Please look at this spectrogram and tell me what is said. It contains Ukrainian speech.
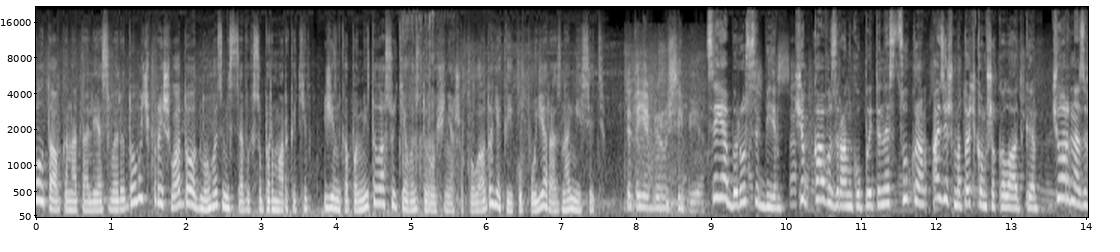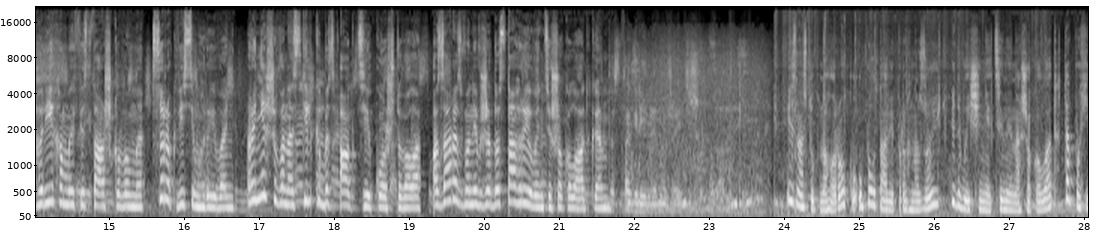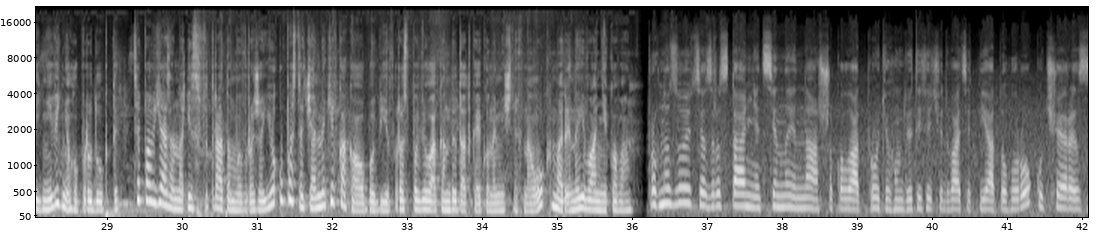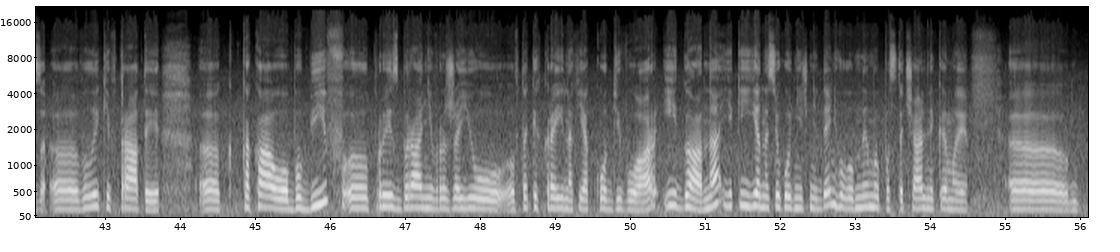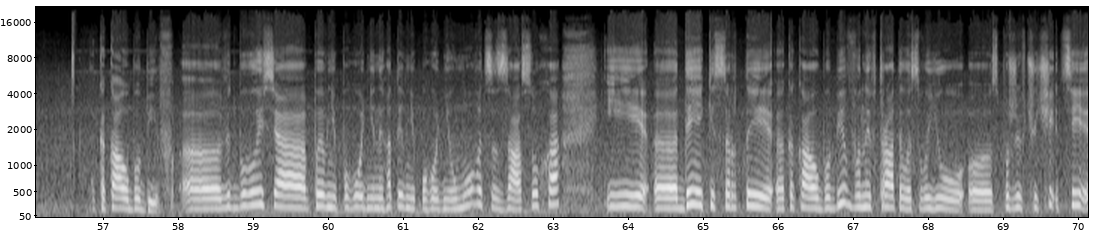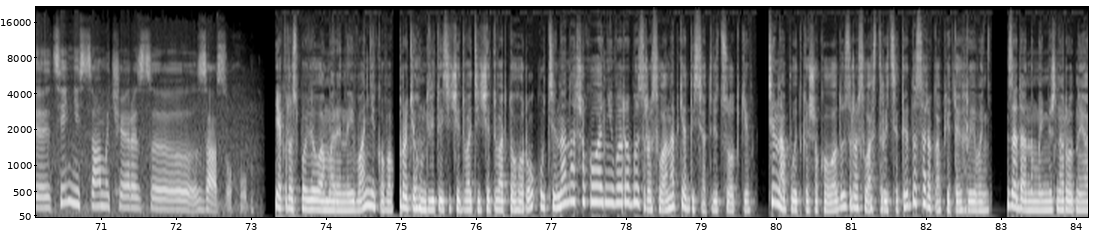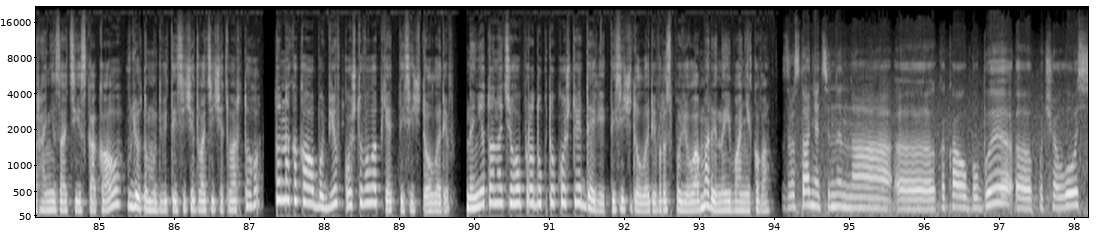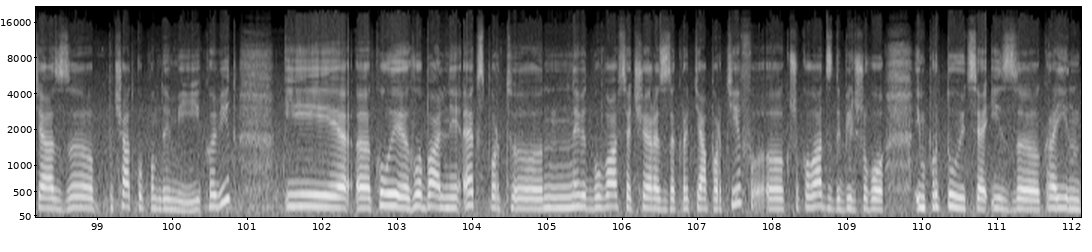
Полтавка Наталія Сверидович прийшла до одного з місцевих супермаркетів. Жінка помітила суттєве здорожчання шоколаду, який купує раз на місяць. Это я беру себе. Це я беру собі, щоб каву зранку пити не з цукром, а зі шматочком шоколадки. Чорна з горіхами фісташковими 48 гривень. Раніше вона стільки без акції коштувала, а зараз вони вже до 100 гривень ці шоколадки. До 100 гривен уже эти шоколадки. Із наступного року у Полтаві прогнозують підвищення ціни на шоколад та похідні від нього продукти. Це пов'язано із втратами врожаю у постачальників какао-бобів, розповіла кандидатка економічних наук Марина Іваннікова. Прогнозується зростання ціни на шоколад протягом 2025 року через е, великі втрати е, какао-бобів е, при збиранні врожаю в таких країнах, як Кот Дівуар і Гана, які є на сьогоднішній день головними постачальниками. Какао-бобів відбулися певні погодні негативні погодні умови. Це засуха, і е, деякі сорти е, какао-бобів вони втратили свою е, споживчу цінність саме через засуху. Як розповіла Марина Іваннікова, протягом 2024 року ціна на шоколадні вироби зросла на 50%. Ціна плитки шоколаду зросла з 30 до 45 гривень. За даними Міжнародної організації з какао, в лютому 2024-го тонна какао-бобів коштувала 5 тисяч доларів. Нині тонна цього продукту коштує 9 тисяч доларів, розповіла Марина Іваннікова. Зростання ціни на е, какао-боби е, почалося з початку пандемії ковід. І е, коли глобальний експорт е, не відбувався через закриття портів, е, шоколад здебільшого імпортується із країн.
